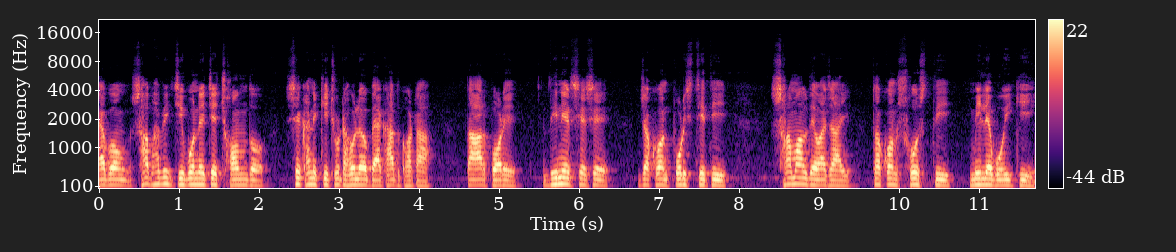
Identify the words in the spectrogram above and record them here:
এবং স্বাভাবিক জীবনের যে ছন্দ, সেখানে কিছুটা হলেও ব্যাঘাত ঘটা। তারপরে দিনের শেষে যখন পরিস্থিতি সামাল দেওয়া যায় তখন স্বস্তি মিলে বই কি?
